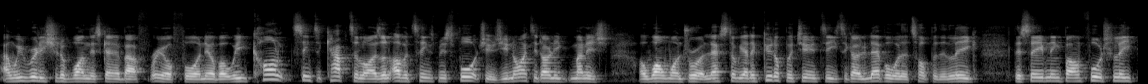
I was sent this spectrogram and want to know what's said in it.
And we really should have won this game about three or four nil. But we can't seem to capitalise on other teams' misfortunes. United only managed a 1 1 draw at Leicester. We had a good opportunity to go level at the top of the league this evening, but unfortunately,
